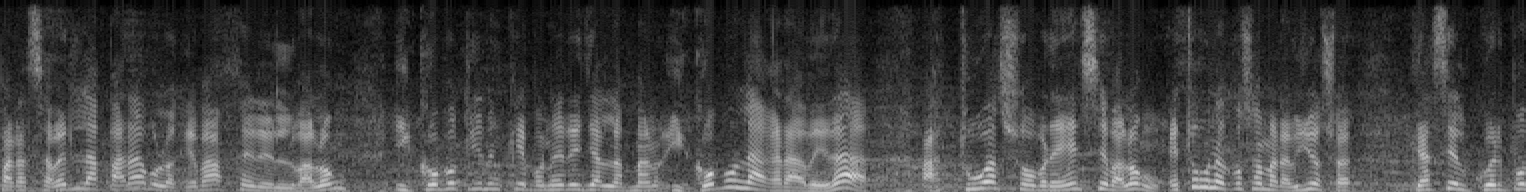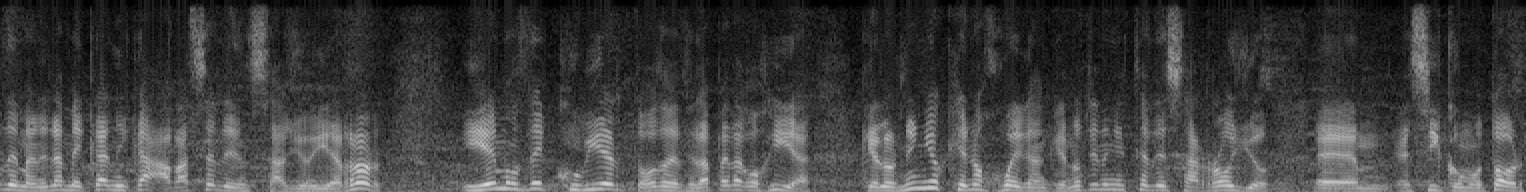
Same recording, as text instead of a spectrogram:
para saber la parábola que va a hacer el balón y cómo tienen que poner ellas las manos y cómo la gravedad actúa sobre ese balón. Esto es una cosa maravillosa que hace el cuerpo de manera mecánica a base de ensayo y error. Y hemos descubierto desde la pedagogía que los niños que no juegan, que no tienen este desarrollo eh, psicomotor,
